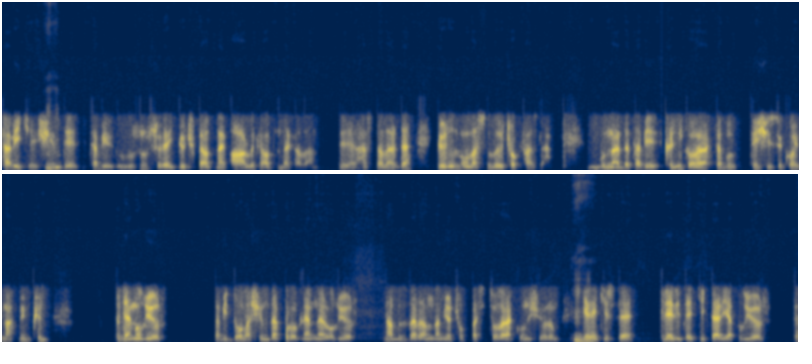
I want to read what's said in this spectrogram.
Tabii ki. Şimdi Hı-hı. tabii uzun süre göçük altında, ağırlık altında kalan e, hastalarda görülme olasılığı çok fazla. Bunlarda tabii klinik olarak da bu teşhisi koymak mümkün. Ödem oluyor. Tabii dolaşımda problemler oluyor. Nabızlar anlamıyor. Çok basit olarak konuşuyorum. Hı hı. Gerekirse ileri tetkikler yapılıyor. Ee,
